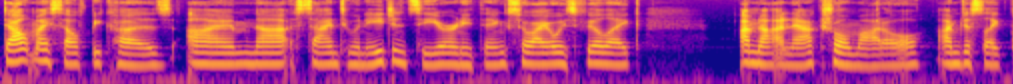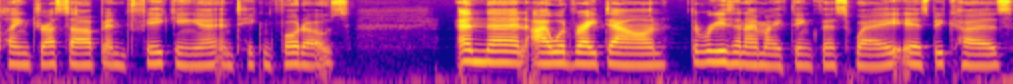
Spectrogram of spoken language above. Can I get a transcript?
doubt myself because I'm not signed to an agency or anything. So I always feel like I'm not an actual model. I'm just like playing dress up and faking it and taking photos. And then I would write down the reason I might think this way is because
